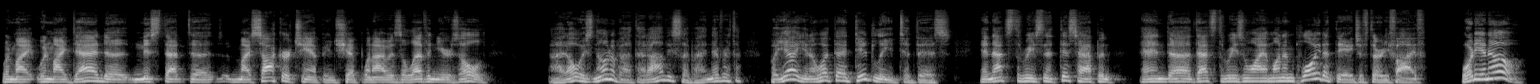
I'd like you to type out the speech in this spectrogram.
when my when my dad uh, missed that uh, my soccer championship when I was 11 years old, I'd always known about that, obviously, but I never thought. But yeah, you know what? That did lead to this, and that's the reason that this happened, and uh, that's the reason why I'm unemployed at the age of 35. What do you know?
